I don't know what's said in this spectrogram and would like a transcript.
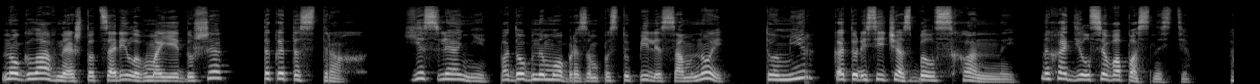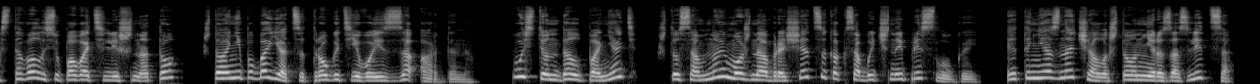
Но главное, что царило в моей душе, так это страх. Если они подобным образом поступили со мной, то мир, который сейчас был с Ханной, находился в опасности. Оставалось уповать лишь на то, что они побоятся трогать его из-за Ардена. Пусть он дал понять, что со мной можно обращаться как с обычной прислугой. Это не означало, что он не разозлится,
